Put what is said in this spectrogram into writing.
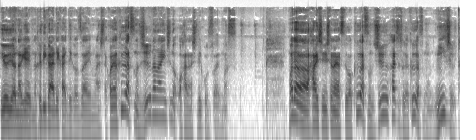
有料なゲームの振り返り会でございました。これは9月の17日のお話でございます。まだ配信してないやつでは9月の18、それから9月の20と、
